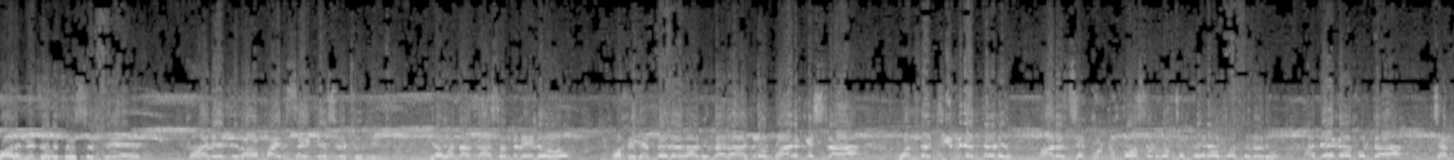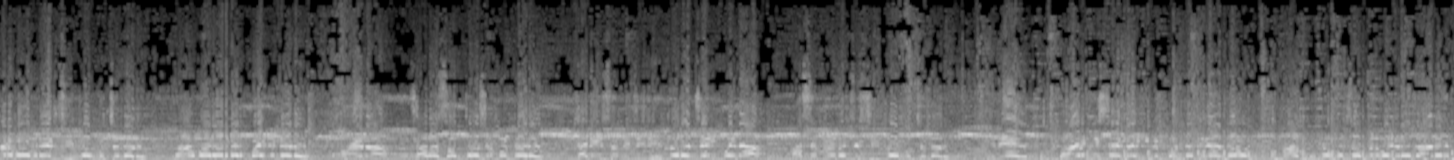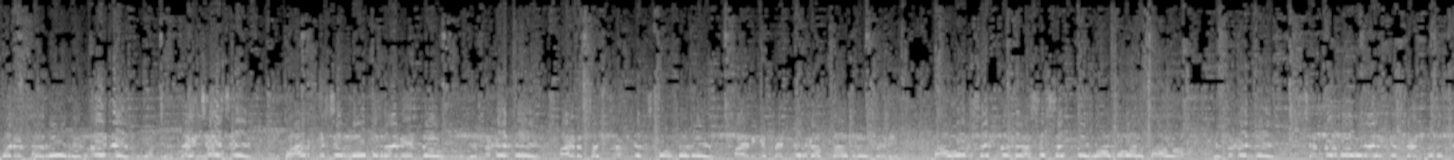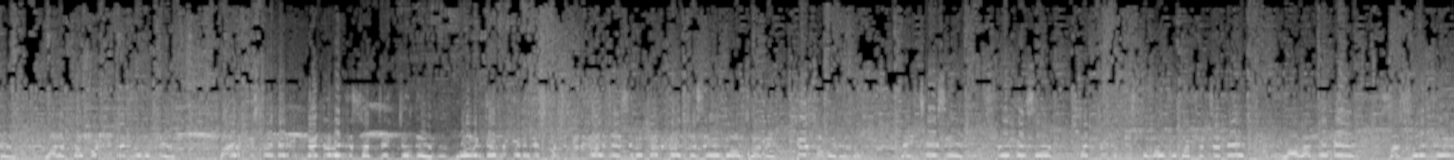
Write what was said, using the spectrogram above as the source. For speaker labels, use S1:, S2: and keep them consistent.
S1: వాళ్ళ రిజల్ట్ చూస్తుంటే కాలేజీలో అమ్మాయిని సైట్ చేసినట్టుంది ఎవరన్నా ఒక అసెంబ్లీలో ఒక ఎమ్మెల్యే లాగా ఉన్నారు అందులో బాలకృష్ణ వంద జీవులు ఎత్తాడు. ఆడ చెక్కుంటూ పోస్తాడు ఒక్క పైన పోతున్నాడు అదే కాకుండా చంద్రబాబు నాయుడు సీట్లో కూర్చున్నాడు. రామారావు గారు పైన ఉన్నాడు. ఆయన చాలా సంతోషంగా ఉంటారు కనీసం నిజ జీవితంలో చేయకపోయినా అసెంబ్లీలో వచ్చి సీట్లో కూర్చున్నారు. ఇది బాలకృష్ణ తమ్ముడికి మెంటల్ ఉంది. బాలకృష్ణ గారికి మెంటల్ అయితే సబ్జెక్ట్ ఉంది. వాళ్ళ కళ్ళకి తీసుకొచ్చి విడుదల చేసిన కనుగాలు చేసి ఏం కావాలి స్వామి? చేసుకోకూడదు దయచేసి స్పీకర్ సార్ సబ్జెక్ట్ తీసుకుని లోపల పంపించండి. వాళ్ళందరినీ సస్పెండ్ చేయండి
